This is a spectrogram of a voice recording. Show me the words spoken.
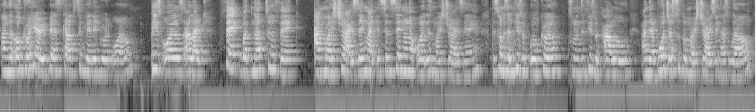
And the Okra Hair Repair Scalp Stimulating Growth Oil. These oils are like thick but not too thick and moisturizing like it's insane when an oil is moisturizing. This one is infused with okra this one is infused with aloe and they're both just super moisturizing as well.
